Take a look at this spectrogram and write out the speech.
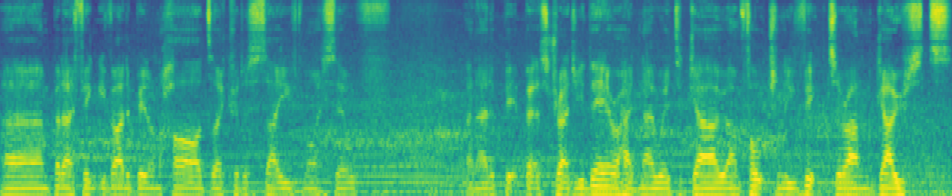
Um, but I think if I'd have been on hards, I could have saved myself and had a bit better strategy there. I had nowhere to go. Unfortunately, Victor unghosts,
